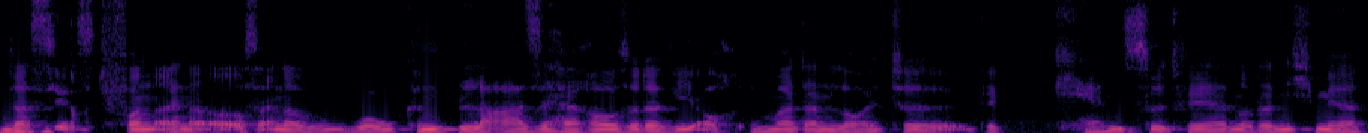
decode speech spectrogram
dass mhm. jetzt von einer, aus einer woken Blase heraus oder wie auch immer dann Leute gecancelt werden oder nicht mehr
